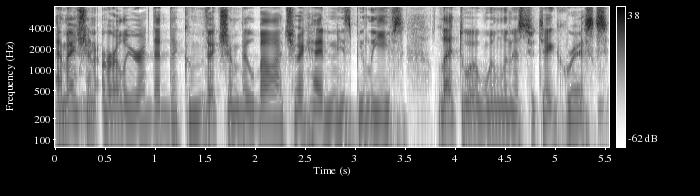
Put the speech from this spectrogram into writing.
I mentioned earlier that the conviction Bill Belichick had in his beliefs led to a willingness to take risks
